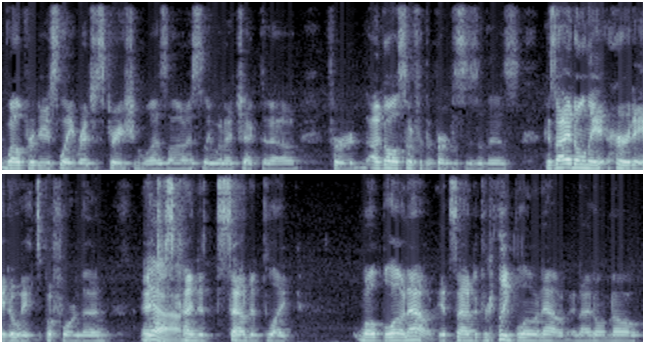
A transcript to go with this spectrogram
well produced late registration was, honestly, when I checked it out. For uh, also for the purposes of this, because I had only heard 808s before then, and it just kind of sounded like, well, blown out. It sounded really blown out, and I don't know.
